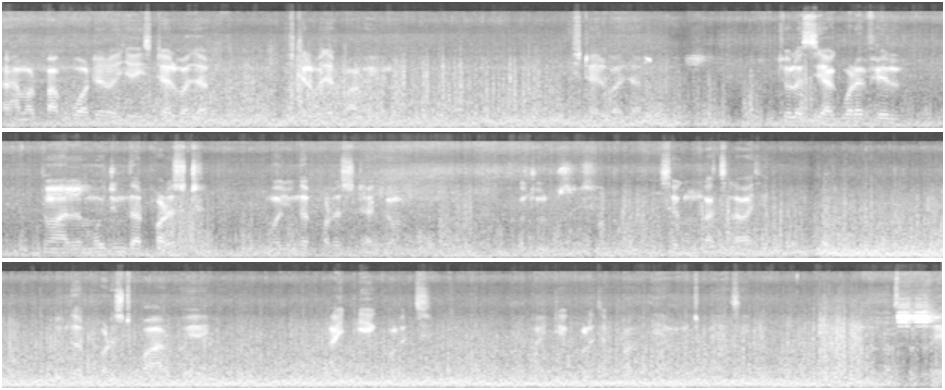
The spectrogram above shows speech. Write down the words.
আর আমার পাকু ওয়াটার ওই যে স্টাইল বাজার স্টাইল বাজার পার হয়ে গেল। স্টাইল বাজার। চলে আসছি একবারে ফের তোমার মজুমদার ফরেস্ট মজুমদার ফরেস্ট একদম প্রচুর সেগুন গাছ লাগাইছে। মজুমদার ফরেস্ট পার হয়ে আইটিআই কলেজ আইটিআই কলেজের পাশ দিয়ে আমরা চলে যাচ্ছি রাস্তা ধরে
